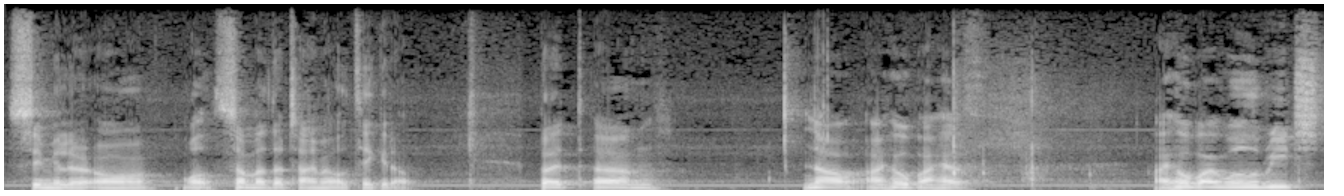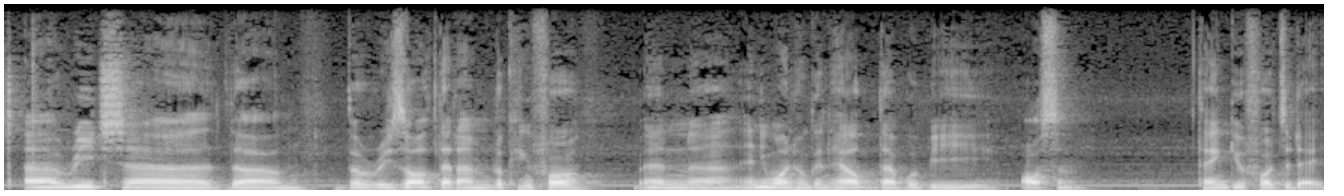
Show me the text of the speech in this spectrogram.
similar, or, well, some other time I'll take it up. But um, now I hope I have I hope I will reach uh, reach uh, the the result that I'm looking for, and uh, anyone who can help that would be awesome. Thank you for today.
